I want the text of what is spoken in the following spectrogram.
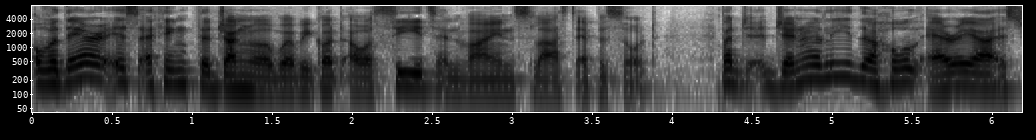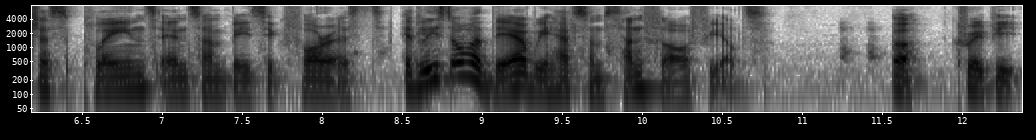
Over there is I think the jungle where we got our seeds and vines last episode. But generally the whole area is just plains and some basic forests. At least over there we have some sunflower fields. Ugh, creepy.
